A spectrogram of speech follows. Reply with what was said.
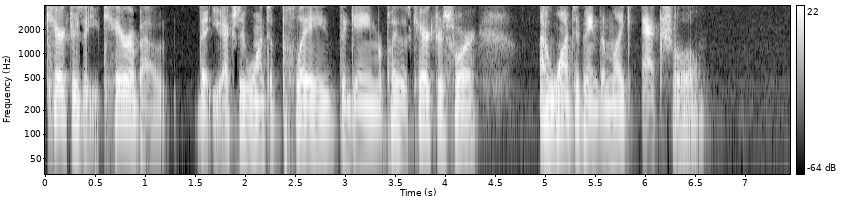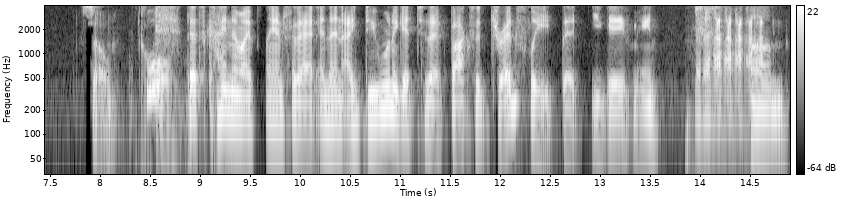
characters that you care about that you actually want to play the game or play those characters for, I want to paint them like actual. So Cool. that's kind of my plan for that. And then I do want to get to that box of Dreadfleet that you gave me. um,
